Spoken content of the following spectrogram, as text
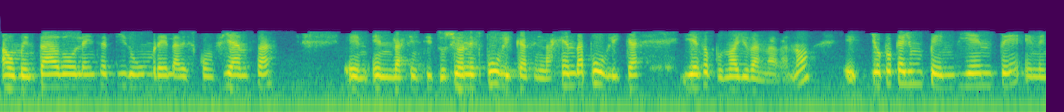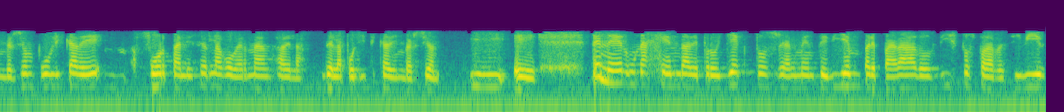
aumentado la incertidumbre, la desconfianza en, en, las instituciones públicas, en la agenda pública, y eso pues no ayuda a nada, ¿no? Eh, yo creo que hay un pendiente en la inversión pública de fortalecer la gobernanza de la, de la política de inversión y eh, tener una agenda de proyectos realmente bien preparados, listos para recibir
